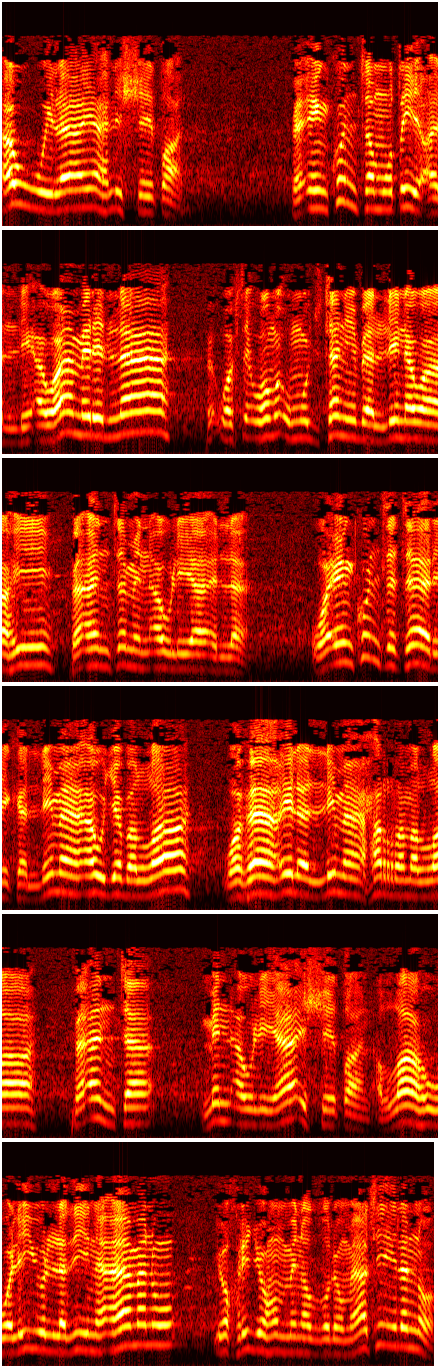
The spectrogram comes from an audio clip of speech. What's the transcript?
أو ولاية للشيطان. فإن كنت مطيعا لأوامر الله ومجتنبا لنواهيه فأنت من أولياء الله. وإن كنت تاركا لما أوجب الله وفاعلا لما حرم الله فأنت من أولياء الشيطان. الله ولي الذين آمنوا يخرجهم من الظلمات إلى النور.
